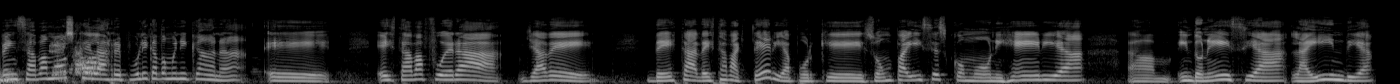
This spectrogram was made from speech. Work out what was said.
Pensábamos que la República Dominicana eh, estaba fuera ya de, esta, de esta bacteria, porque son países como Nigeria, Indonesia, la India,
